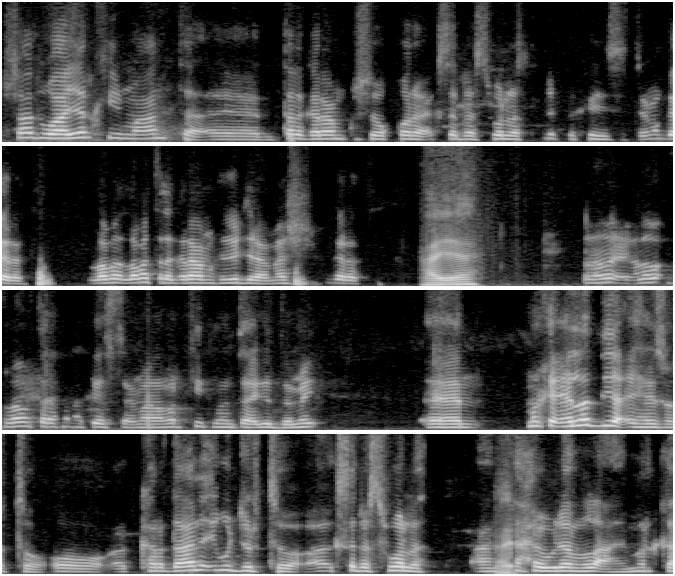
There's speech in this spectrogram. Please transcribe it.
ustaad waa yarkii maanta telegram ku soo qoray exodus wallet. Dhibka ka haysatay ma garat laba laba telegram kaga jira meesha ma garat haye. Laba telefon ka isticmaala markii kalenta iga damay marka ciladii ay haysato oo kardaani igu jirto exodus wallet aan ka xawilan la'ahay marka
